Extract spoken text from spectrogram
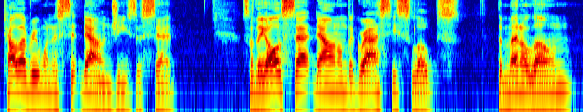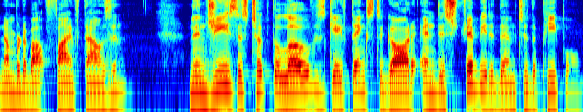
Tell everyone to sit down, Jesus said. So they all sat down on the grassy slopes. The men alone numbered about 5,000. Then Jesus took the loaves, gave thanks to God, and distributed them to the people.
